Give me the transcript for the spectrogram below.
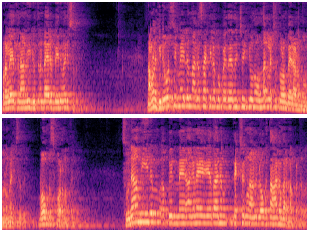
പ്രളയത്തിലാണ് ഇരുപത്തിരണ്ടായിരം പേര് മരിച്ചത്. നമ്മൾ ഹിരോഷിമയിലും നഗസാക്കിയിലൊക്കെ പോയതെന്ന് ചോദിക്കുന്ന ഒന്നര ലക്ഷത്തോളം പേരാണെന്ന് തോന്നുന്നു മരിച്ചത് ബോംബ് സ്ഫോടനത്തിൽ. സുനാമിയിലും പിന്നെ അങ്ങനെ ഏതാനും ലക്ഷങ്ങളാണ് ലോകത്താകെ മരണപ്പെട്ടത്.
